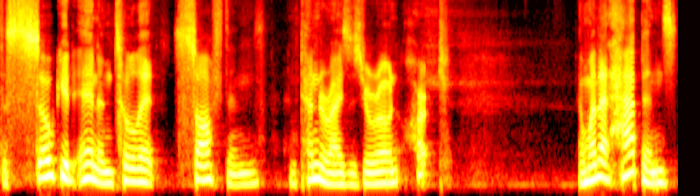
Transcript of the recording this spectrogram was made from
To soak it in until it softens and tenderizes your own heart. And when that happens,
